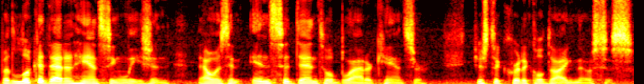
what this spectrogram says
But look at that enhancing lesion. That was an incidental bladder cancer, just a critical diagnosis.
